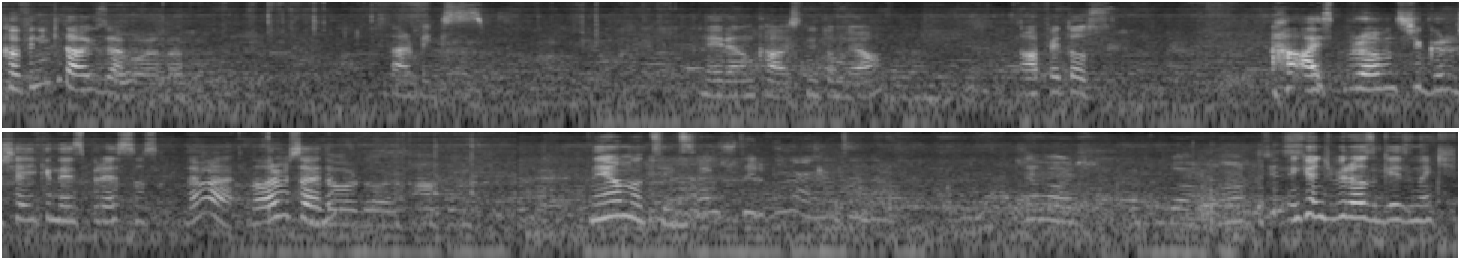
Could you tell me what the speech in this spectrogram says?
Kafeninki daha güzel bu arada. Starbucks. Nehir Hanım kahvesini yudumluyor. Afiyet olsun. Ice Brown Sugar Shaken Espresso'su değil mi? Doğru mu söyledim? doğru doğru. Aferin. Neyi anlatayım? Sen şu telefonu anlat hadi. Ne var okulda? Ne yapacağız? İlk önce biraz gezinek.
